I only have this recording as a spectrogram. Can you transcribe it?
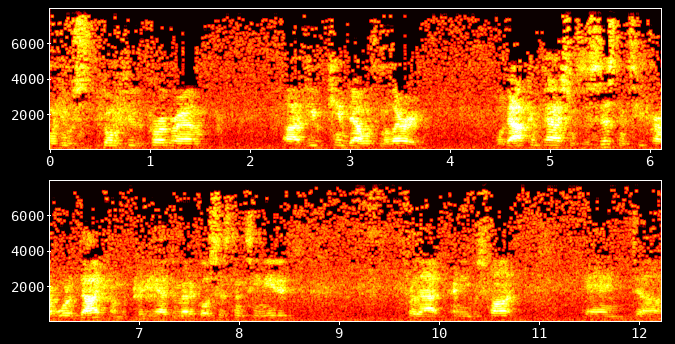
when he was going through the program, uh, he came down with malaria. Without Compassion's assistance, he probably would have died from it, but he had the medical assistance he needed for that, and he was fine. And uh,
